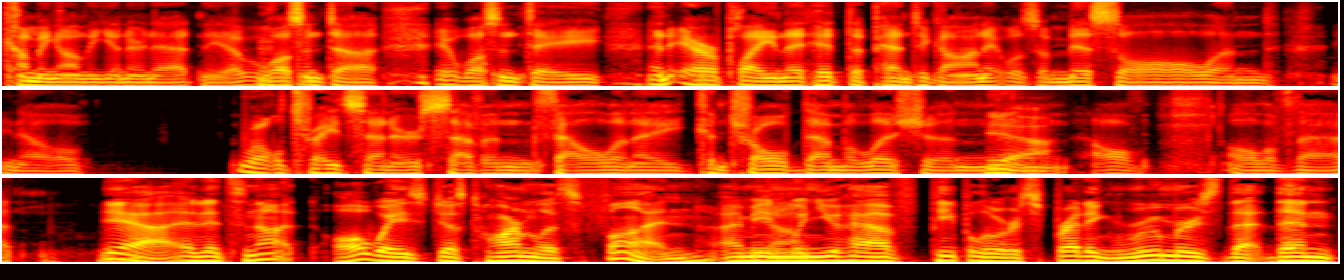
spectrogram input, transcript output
coming on the internet. It wasn't uh, it wasn't a an airplane that hit the Pentagon. It was a missile, and you know. World Trade Center seven fell in a controlled demolition. Yeah. all all of that. Yeah, and it's not always just harmless fun. I mean, Yeah. when you have people who are spreading rumors that then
